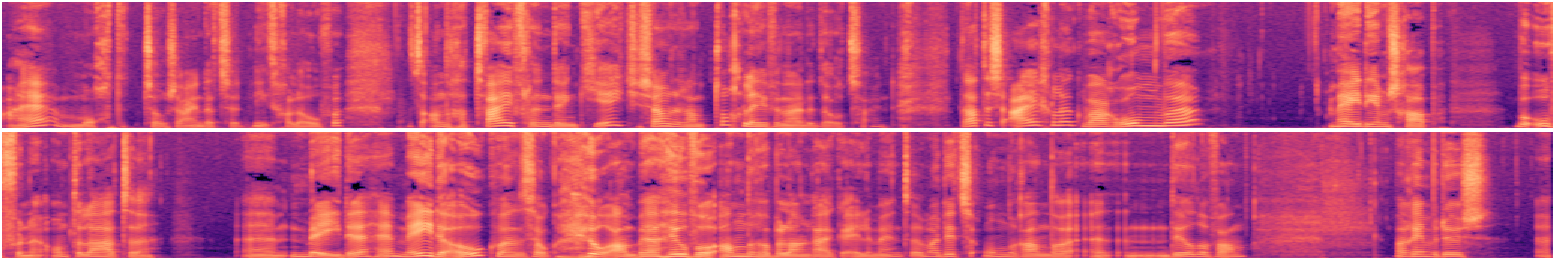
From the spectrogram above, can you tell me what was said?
Hè, mocht het zo zijn dat ze het niet geloven, dat de ander gaat twijfelen en denkt: Jeetje, zou er dan toch leven na de dood zijn? Dat is eigenlijk waarom we mediumschap beoefenen. Om te laten uh, mede, hè, mede ook, want er is ook heel, heel veel andere belangrijke elementen, maar dit is onder andere een, deel daarvan, waarin we dus uh,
